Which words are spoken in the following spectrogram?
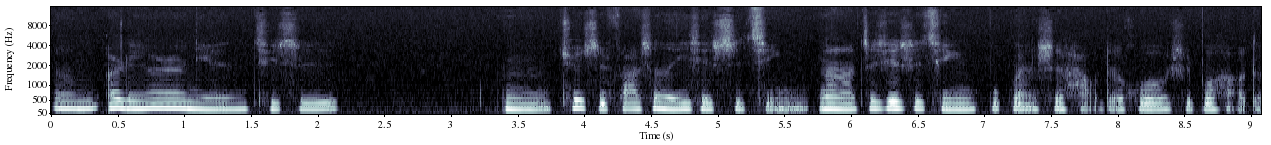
嗯，二零二二年其实嗯确实发生了一些事情。那这些事情不管是好的或是不好的。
